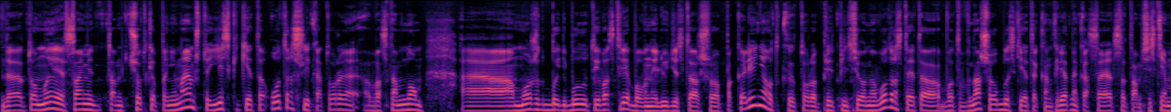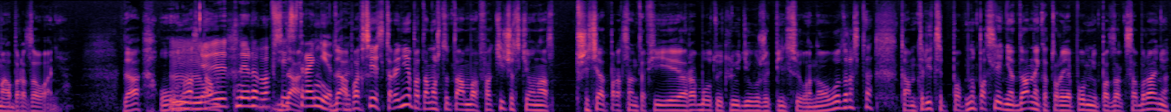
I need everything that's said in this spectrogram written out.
Да, то мы с вами там четко понимаем, что есть какие-то отрасли, которые в основном, э, может быть, будут и востребованы люди старшего поколения, вот, которые предпенсионного возраста. Это вот в нашей области это конкретно касается там системы образования. Да? У нас там, это, наверное, по всей да, стране. Да, так. по всей стране, потому что там фактически у нас 60% и работают люди уже пенсионного возраста. Там 30, ну, последние данные, которые я помню по ЗАГС-собранию,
